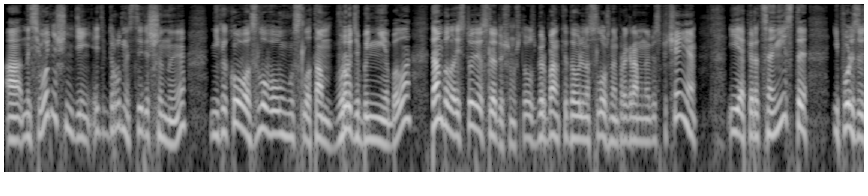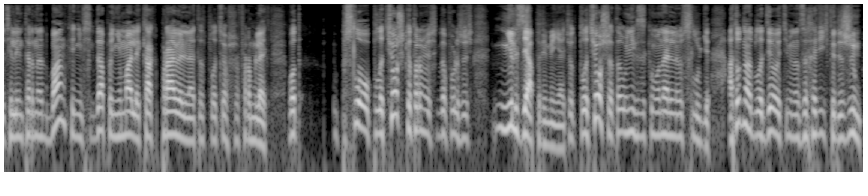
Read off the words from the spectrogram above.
А на сегодняшний день эти трудности решены, никакого злого умысла там вроде бы не было. Там была история в следующем, что у Сбербанка довольно сложное программное обеспечение, и операционисты, и пользователи интернет-банка не всегда понимали, как правильно этот платеж оформлять. Вот слово платеж, которым я всегда пользуюсь, нельзя применять. Вот платеж это у них за коммунальные услуги. А тут надо было делать именно заходить в режим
